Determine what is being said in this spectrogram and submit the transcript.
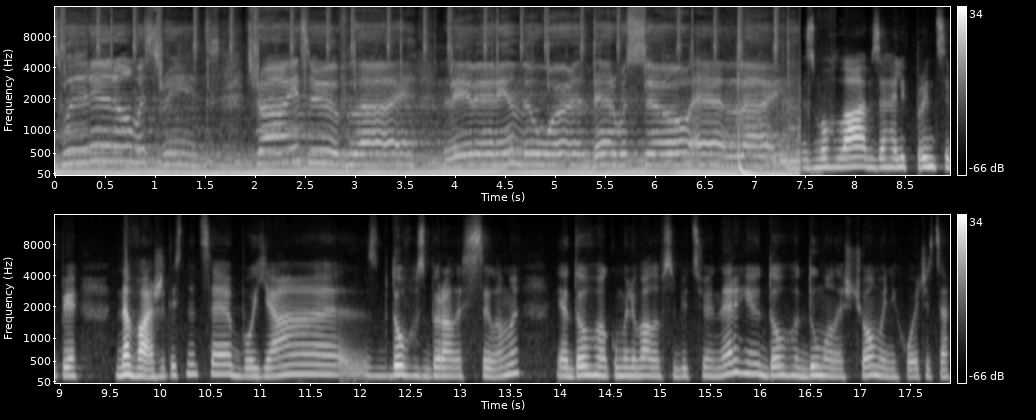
sweetened on my strings, trying to fly, living in alive. Змогла взагалі, в принципі, наважитись на це, бо я довго збиралась силами. Я довго акумулювала в собі цю енергію, довго думала, що мені хочеться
